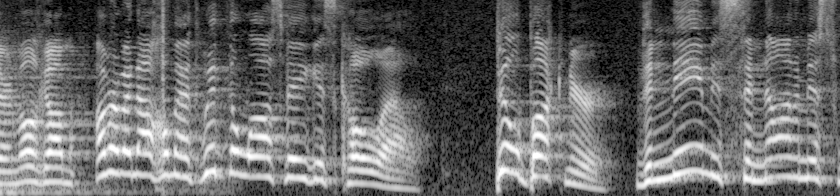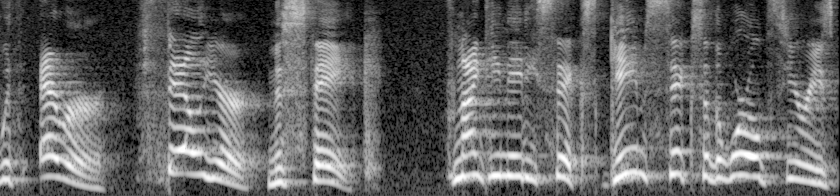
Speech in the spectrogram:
There and welcome. I'm Rabbi Nachomet with the Las Vegas Kollel. Bill Buckner. The name is synonymous with error, failure, mistake. It's 1986, Game 6 of the World Series.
